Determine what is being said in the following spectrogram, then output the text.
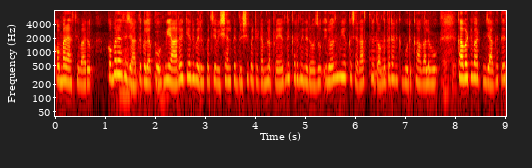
కుంభరాశి వారు. కుంభరాశి జాతకులకు మీ ఆరోగ్యాన్ని మెరుగుపరిచే విషయాలపై దృష్టి పెట్టడంలో ప్రయోజనకరమైన రోజు. ఈ రోజు మీ యొక్క చరాస్తులు దొంగతనానికి గురి కాగలవు. కాబట్టి వాటిని జాగ్రత్తగా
